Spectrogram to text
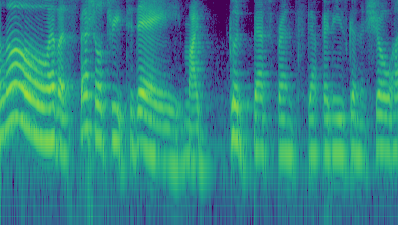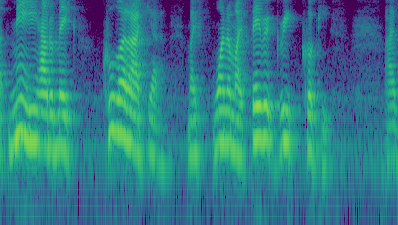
Hello, I have a special treat today. My good best friend Stephanie's going to show me how to make koulourakia, my, one of my favorite Greek cookies. I've,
